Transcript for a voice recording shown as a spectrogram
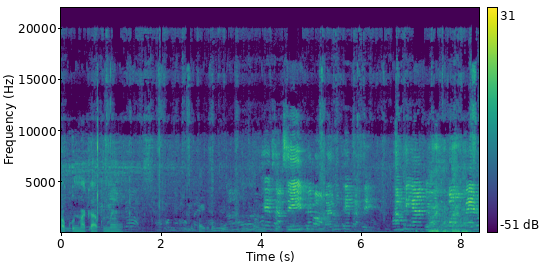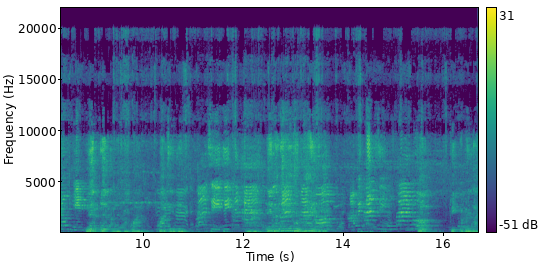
ขอบคุณมากครับคุณแม่ ใครก็บ่ฮู้เห็นตอนเทพศักดิ์สิทธิ์ไม่บอกว่าลูกเทพศักดิ์สิทธิ์ทำให้ญาติโยได้มครับพ่อได้ครับแม่ร่มเย็นเลือกเลือกเอาเลยครับว่าว่าสีทิศบ้านสีทิศนะคะอ่านี่ทางนี้มีถุงให้นะครับเอาไปตั้งสี่มุมบ้านลูก็กพลิกก็ไปใส่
